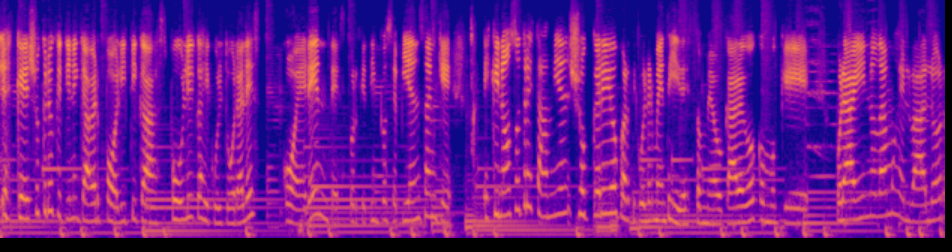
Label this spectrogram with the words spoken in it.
es que yo creo que tiene que haber políticas públicas y culturales coherentes, porque tipo se piensan que es que nosotros también, yo creo particularmente, y de esto me hago cargo, como que por ahí no damos el valor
